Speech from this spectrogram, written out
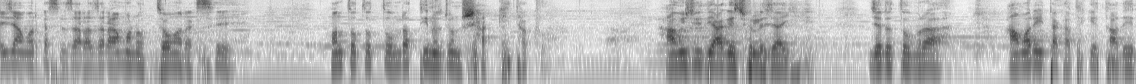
এই যে আমার কাছে যারা যারা আমানত জমা রাখছে, অন্তত তোমরা তিনজন সাক্ষী থাকো। আমি যদি আগে চলে যাই, যেন তোমরা আমার এই টাকা থেকে তাদের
